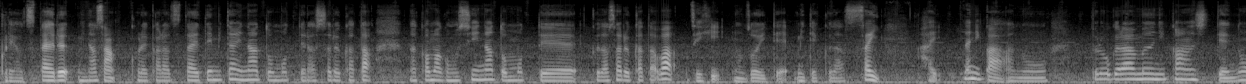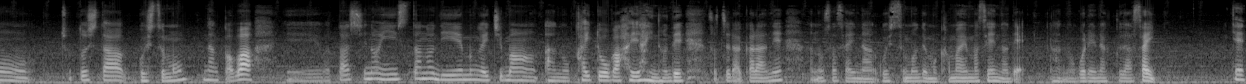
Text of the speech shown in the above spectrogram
クレイを伝える皆さんこれから伝えてみたいなと思ってらっしゃる方仲間が欲しいなと思ってくださる方は是非覗いてみてください。はい、何かあのプログラムに関してのちょっとしたご質問なんかは、えー、私のインスタの DM が一番あの回答が早いので そちらからねあの些細なご質問でも構いませんのであのご連絡ください。で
